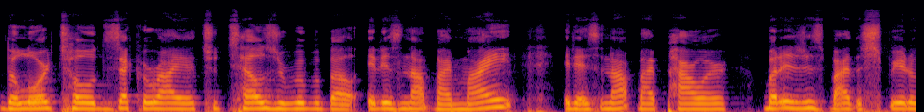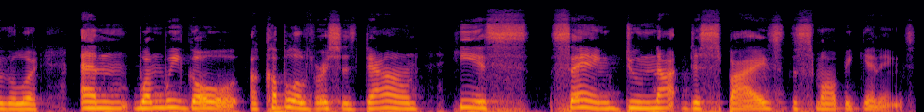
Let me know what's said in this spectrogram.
the Lord told Zechariah to tell Zerubbabel, It is not by might, it is not by power, but it is by the Spirit of the Lord. And when we go a couple of verses down, he is saying, Do not despise the small beginnings,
